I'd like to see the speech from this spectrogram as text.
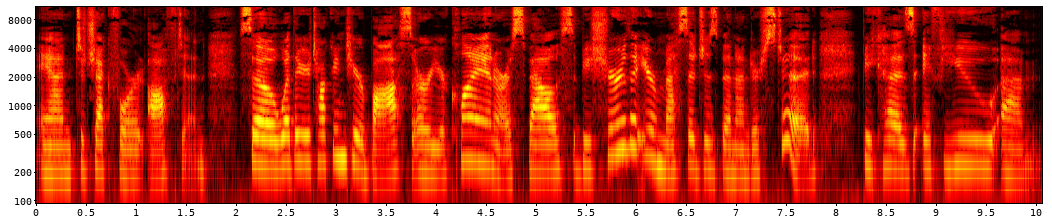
and to check for it often. So, whether you're talking to your boss or your client or a spouse, be sure that your message has been understood because if you um,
